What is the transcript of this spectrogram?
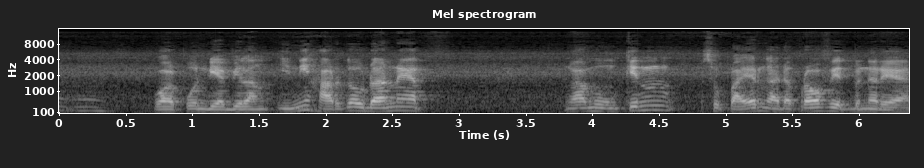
Mm-mm. walaupun dia bilang ini harga udah net. Nggak mungkin supplier nggak ada profit bener ya?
